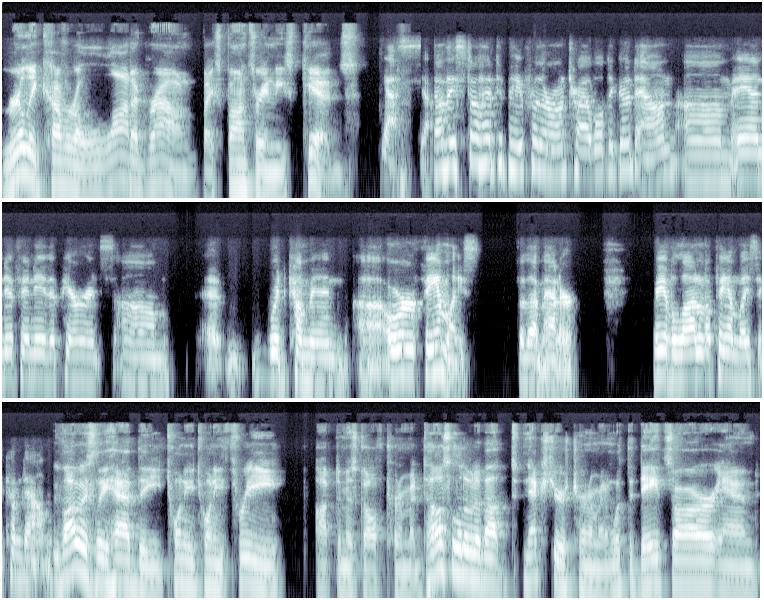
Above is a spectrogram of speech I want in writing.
really cover a lot of ground by sponsoring these kids. Yes. Yeah. Now they still had to pay for their own travel to go down, um, and if any of the parents um, would come in, uh, or families for that matter, we have a lot of families that come down. We've obviously had the 2023 Optimist Golf Tournament. Tell us a little bit about next year's tournament, what the dates are, and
